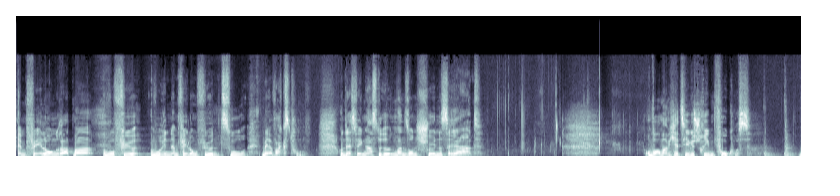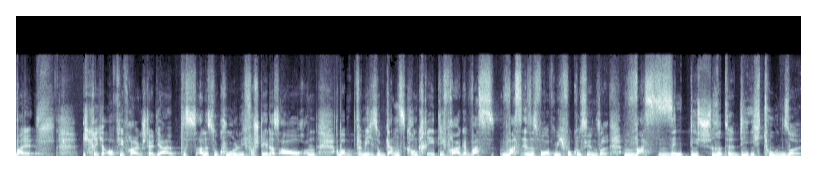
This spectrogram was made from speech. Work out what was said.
Empfehlungen, rat mal, wofür, wohin Empfehlungen führen, zu mehr Wachstum. Und deswegen hast du irgendwann so ein schönes Rad. Und warum habe ich jetzt hier geschrieben Fokus? Weil ich kriege ja oft die Frage gestellt, ja, das ist alles so cool und ich verstehe das auch. Und, aber für mich ist so ganz konkret die Frage, was, was ist es, worauf ich mich fokussieren soll? Was sind die Schritte, die ich tun soll?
